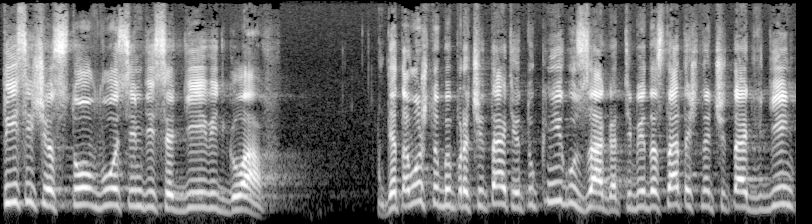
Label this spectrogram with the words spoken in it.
1189 глав. Для того, чтобы прочитать эту книгу за год, тебе достаточно читать в день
